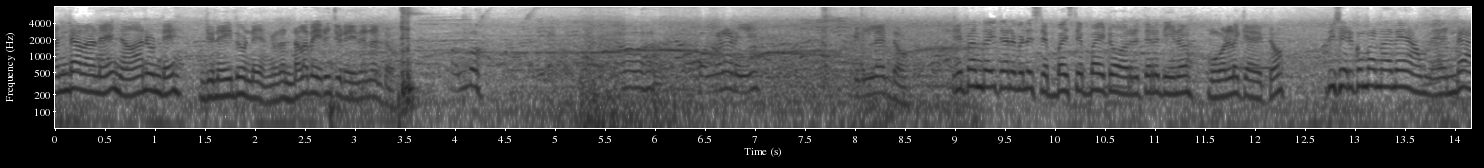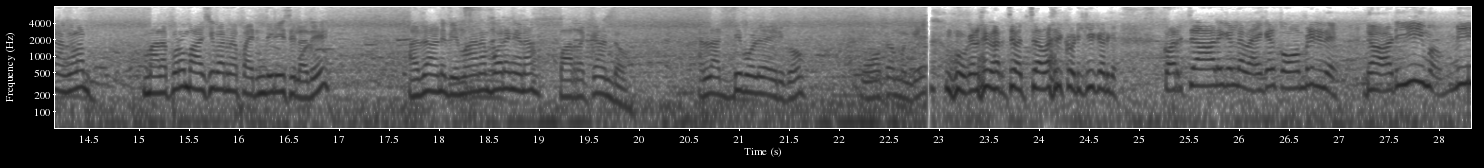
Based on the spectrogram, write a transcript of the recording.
രണ്ടാളാണ് ഞാനുണ്ട് ജുനൈദും ഉണ്ട്. ഞങ്ങൾ രണ്ടാളെ പേരും ജുനൈദ് തന്നെ കേട്ടോ. ഇല്ല ഇനിയിപ്പോൾ എന്താ വെച്ചാൽ ഇവർ സ്റ്റെപ്പ് ബൈ സ്റ്റെപ്പ് ആയിട്ട് ഓരോരുത്തർ ഇതിന് മുകളിലേക്ക് ആയിട്ടോ. ഇത് ശരിക്കും പറഞ്ഞാൽ എന്റെ ഞങ്ങളെ മലപ്പുറം ഭാഷ പറഞ്ഞ പരിന്തിരീസിൽ അത്. അതാണ് വിമാനം പോലെ ഇങ്ങനെ പറക്കാൻ കേട്ടോ. നല്ല അടിപൊളിയായിരിക്കും. നോക്കാം നമുക്ക്. മുകളിൽ കുറച്ച് വെച്ചാൽ കൊടുക്കി കിടക്കുക കുറച്ച് ആളുകളുടെ ഭയങ്കര കോമഡി ഇല്ലേ? ഡാഡി മമ്മി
